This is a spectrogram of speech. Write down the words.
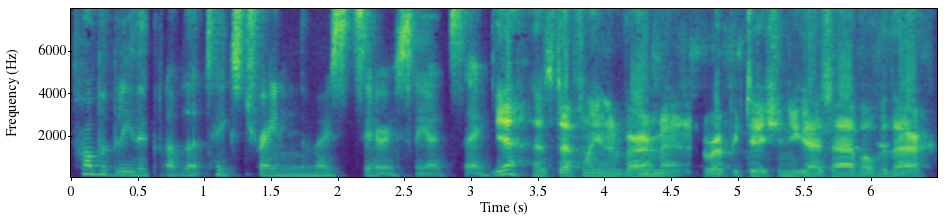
probably the club that takes training the most seriously i'd say yeah that's definitely an environment a reputation you guys have over there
